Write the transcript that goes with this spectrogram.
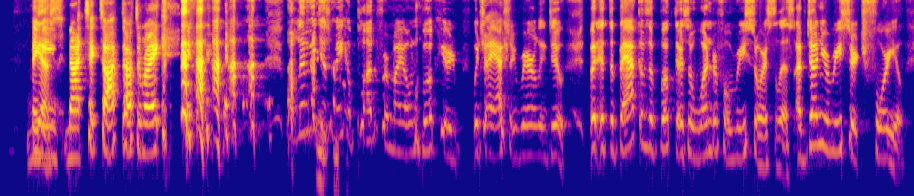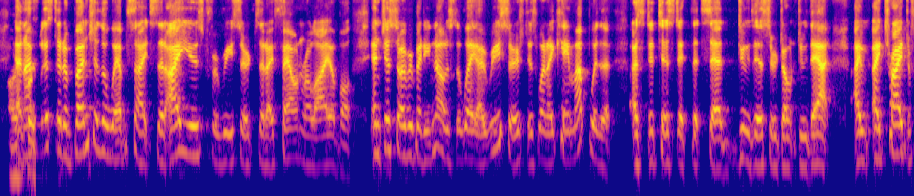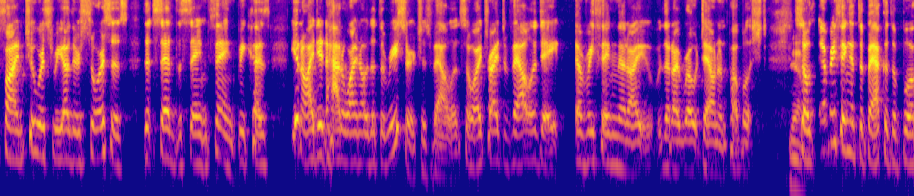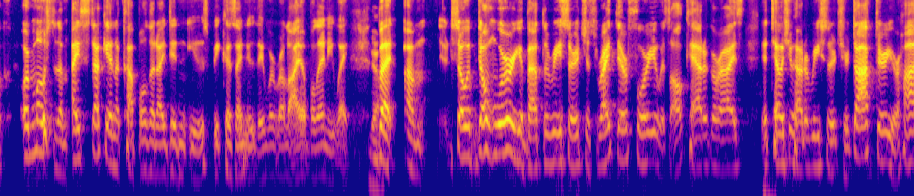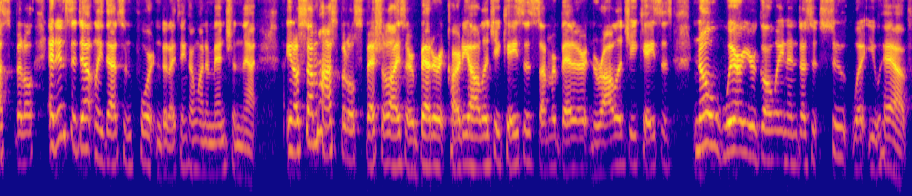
maybe Yes. not TikTok, Dr. Mike. well, let me just make a plug for my own book here, which I actually rarely do. But at the back of the book, there's a wonderful resource list. I've done your research for you, oh, and I've listed a bunch of the websites that I used for research that I found reliable. And just so everybody knows, the way I researched is when I came up with a, a statistic that said do this or don't do that, I, I tried to find two or three other sources that said the same thing because you know, I didn't, how do I know that the research is valid? So I tried to validate everything that I, that I wrote down and published. Yeah. So everything at the back of the book, or most of them, I stuck in a couple that I didn't use because I knew they were reliable anyway. Yeah. But, um, so don't worry about the research. It's right there for you. It's all categorized. It tells you how to research your doctor, your hospital. And incidentally, that's important. And I think I want to mention that. You know, some hospitals specialize, are better at cardiology cases, some are better at neurology cases. Know where you're going and does it suit what you have.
